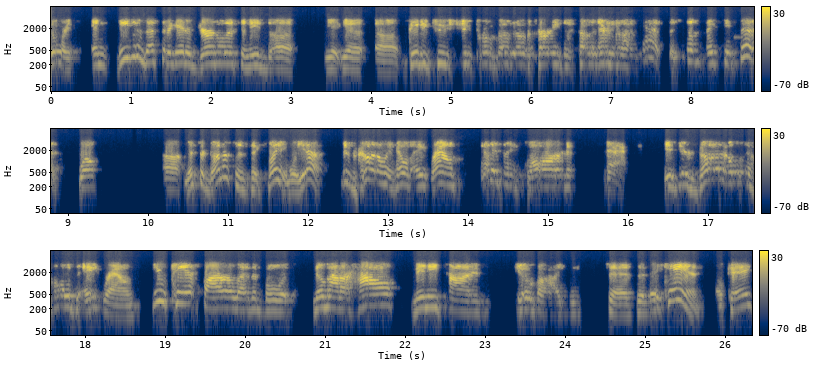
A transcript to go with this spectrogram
story. And these investigative journalists and these uh, you, you uh, goody two shoes pro bono attorneys coming there and they're like, yeah, this doesn't make any sense. Well, uh, Mr. Gunderson's explaining, well, yeah, this gun only held eight rounds. That is a hard fact. If your gun only holds eight rounds, you can't fire 11 bullets, no matter how many times Joe Biden says that they can. Okay?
